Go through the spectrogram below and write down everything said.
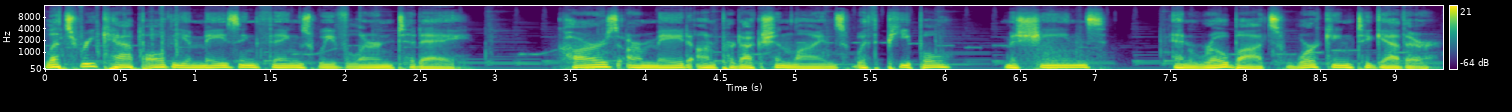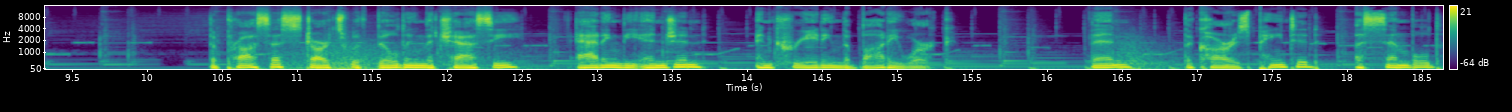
Let's recap all the amazing things we've learned today. Cars are made on production lines with people, machines, and robots working together. The process starts with building the chassis, adding the engine, and creating the bodywork. Then, the car is painted, assembled,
